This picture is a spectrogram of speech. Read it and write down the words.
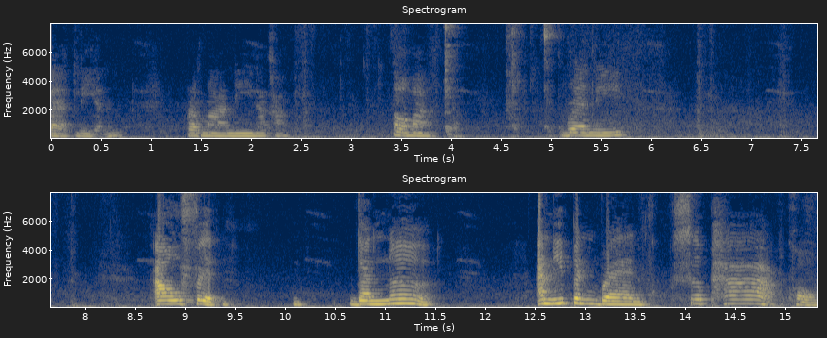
18 เหรียญ ประมาณนี้นะคะ ต่อมา แบรนด์นี้ Alfred Dunner อันนี้เป็นแบรนด์เสื้อผ้าของ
